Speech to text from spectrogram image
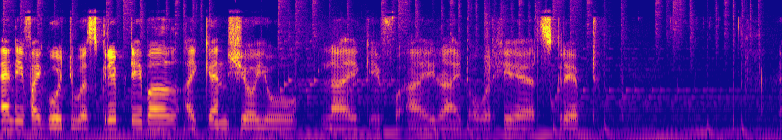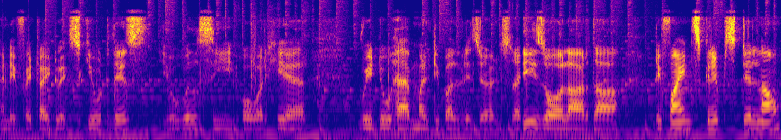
And if i go to a script table i can show you like if i write over here script and if i try to execute this you will see over here we do have multiple results right? These all are the defined scripts till now.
